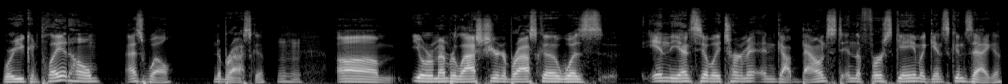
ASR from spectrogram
where you can play at home as well, Nebraska. Um, you'll remember last year Nebraska was in the NCAA tournament and got bounced in the first game against Gonzaga.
